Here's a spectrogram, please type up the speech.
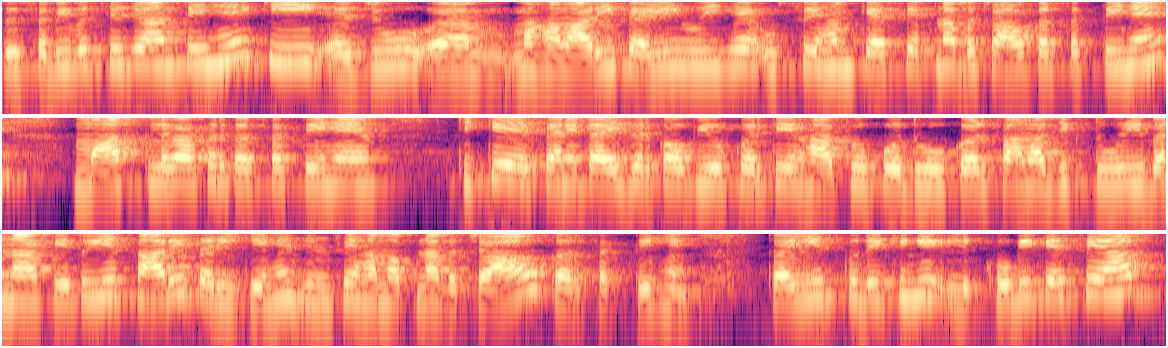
तो सभी बच्चे जानते हैं कि जो महामारी फैली हुई है, उससे हम कैसे अपना बचाव कर सकते हैं? मास्क लगाकर कर सकते हैं, ठीक है? सैनिटाइज़र का उपयोग करके हाथों को धोकर सामाजिक दूरी बना के तो ये सारे तरीके हैं जिनसे हम अपना बचाव कर सकते हैं। तो आइए इसको देखेंगे। लिखोगे कैसे आप?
